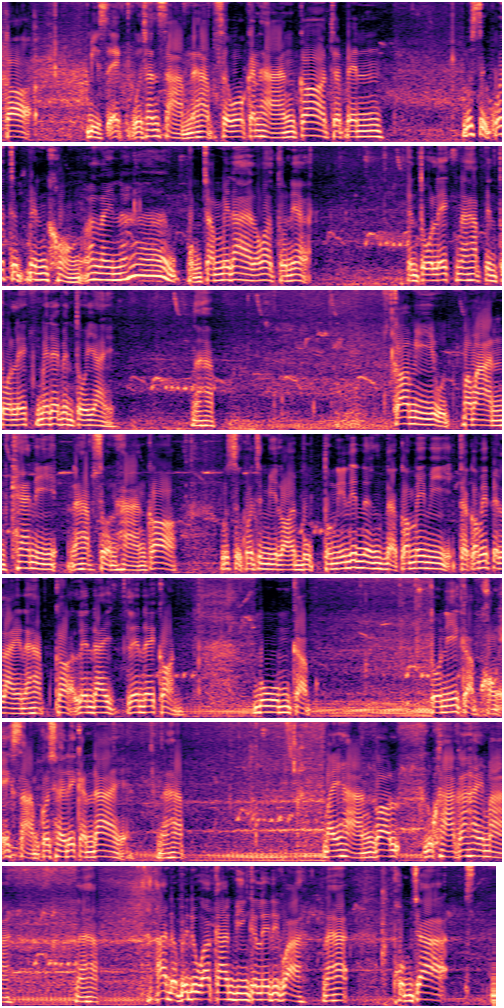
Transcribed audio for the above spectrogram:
ก็ b e a t X เวอร์ชัน3นะครับเซอร์โวกันหางก็จะเป็นรู้สึกว่าจะเป็นของอะไรนะ ผมจำไม่ได้แล้วว่าตัวเนี้ยเป็นตัวเล็กนะครับ เป็นตัวเล็กไม่ได้เป็นตัวใหญ่นะครับ ก็มีอยู่ประมาณแค่นี้นะครับ ส่วนหางก็รู้สึกว่าจะมีรอยบุบตรงนี้นิดนึง แต่ก็ไม่มีแต่ก็ไม่เป็นไรนะครับ ก็เล่นได้เล่นได้ก่อน บูมกับตัวนี้กับของ X3 ก็ใช้ได้กันได้นะครับ ใบหางก็ลูกค้าก็ให้มา นะครับอะเดี๋ยวไปดูอาการบินกันเลยดีกว่านะฮะผมจะ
